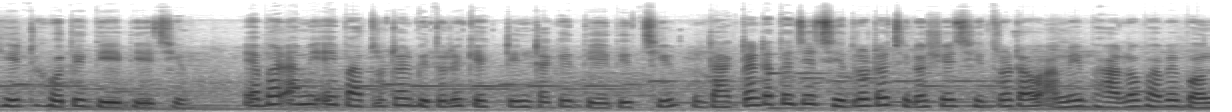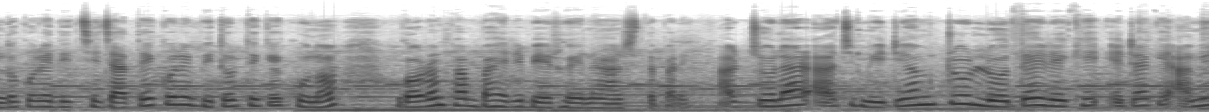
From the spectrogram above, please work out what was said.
হিট হতে দিয়ে দিয়েছি। এবার আমি এই পাত্রটার ভিতরে কেক টিনটাকে দিয়ে দিচ্ছি। ঢাকনাটাতে যে ছিদ্রটা ছিল, সেই ছিদ্রটাও আমি ভালোভাবে বন্ধ করে দিচ্ছি যাতে করে ভিতর থেকে কোনো গরম ভাব বাইরে বের হয়ে না আসতে পারে। আর চোলার আজ মিডিয়াম টু লোতে রেখে এটাকে আমি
